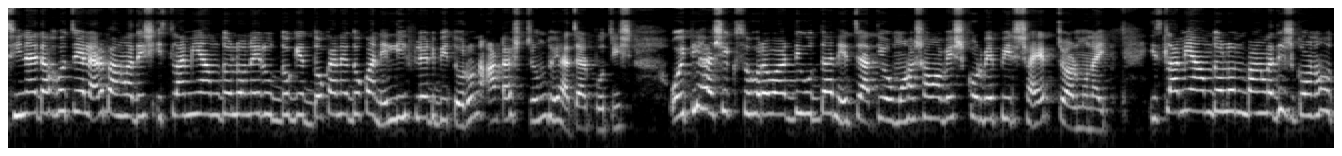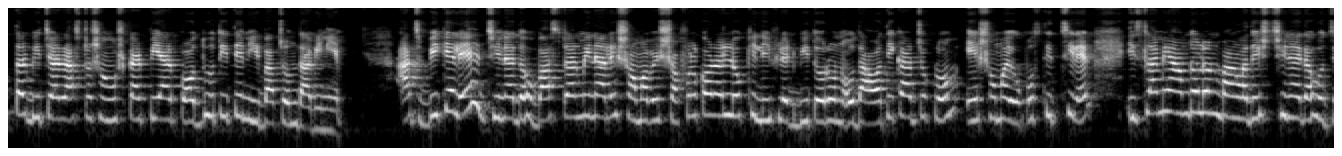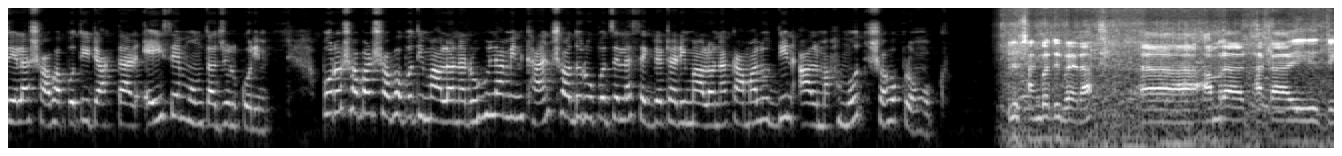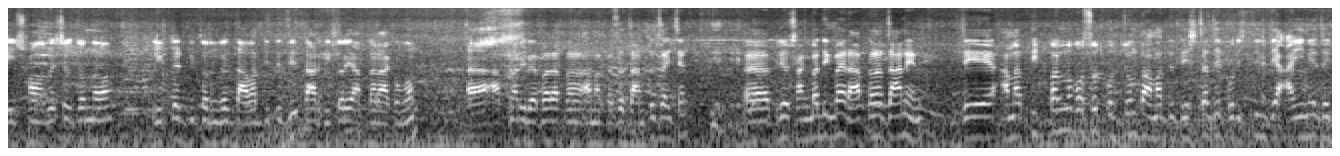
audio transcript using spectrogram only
ঝিনাইদহ জেলার বাংলাদেশ ইসলামী আন্দোলনের উদ্যোগে দোকানে দোকানে লিফলেট বিতরণ আঠাশ জুন দুই হাজার পঁচিশ। ঐতিহাসিক সোহরাওয়ার্দী উদ্যানে জাতীয় মহাসমাবেশ করবে পীর সাহেব চরমনাই। ইসলামী আন্দোলন বাংলাদেশ গণহত্যার বিচার, রাষ্ট্র সংস্কার, পেয়ার পদ্ধতিতে নির্বাচন দাবি নিয়ে। আজ বিকেলে ঝিনাইদহ বাস টার্মিনালে সমাবেশ সফল করার লক্ষ্যে লিফলেট বিতরণ ও দাওয়াতি কার্যক্রম এ সময় উপস্থিত ছিলেন ইসলামী আন্দোলন বাংলাদেশ ঝিনাইদহ জেলা সভাপতি doctor H M Momtajul Karim. পৌরসভার সভাপতি মাওলানা রুহুল আমিন খান, সদর উপজেলা সেক্রেটারি মাওলানা কামাল উদ্দিন আল মাহমুদ সহ প্রমুখ। সাংবাদিক ভাইরা আমরা ঢাকায় যেই সমাবেশের জন্য লিফলেট বিতরণের দাওয়াত দিতেছি, তার ভিতরে আপনার আগমন। আহ, আপনারই ব্যাপারে আপনারা আমার কাছে জানতে চাইছেন। প্রিয় সাংবাদিক ভাইরা আপনারা জানেন যে আমার তিপ্পান্ন বছর পর্যন্ত আমাদের দেশটা যে পরিস্থিতি যে আইনে যে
